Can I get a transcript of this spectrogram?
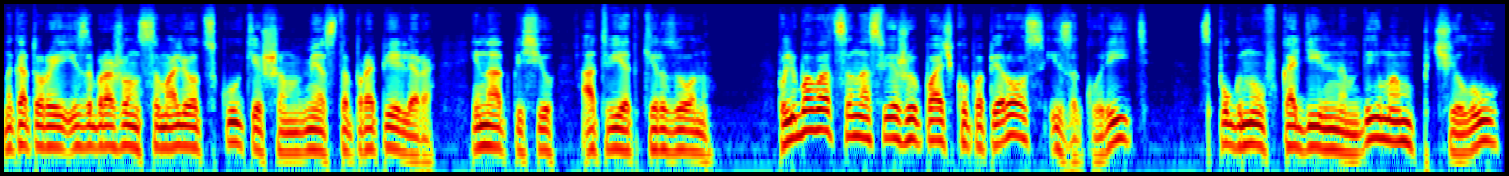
на которой изображен самолет с кукишем вместо пропеллера и надписью «Ответ Кирзону», полюбоваться на свежую пачку папирос и закурить, спугнув кадильным дымом пчелу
